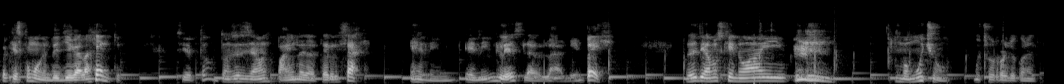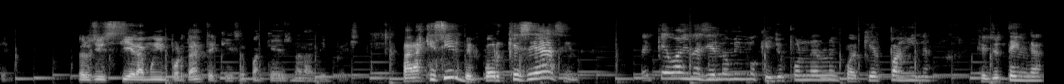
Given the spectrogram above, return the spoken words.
porque es como donde llega la gente, ¿cierto? Entonces se llama página de aterrizaje. En, en inglés, la landing page. Entonces digamos que no hay como mucho, mucho rollo con el tema. Pero sí, sí era muy importante que sepan que es una landing page. ¿Para qué sirven? ¿Por qué se hacen? ¿Qué vaina si es lo mismo que yo ponerlo en cualquier página que yo tenga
